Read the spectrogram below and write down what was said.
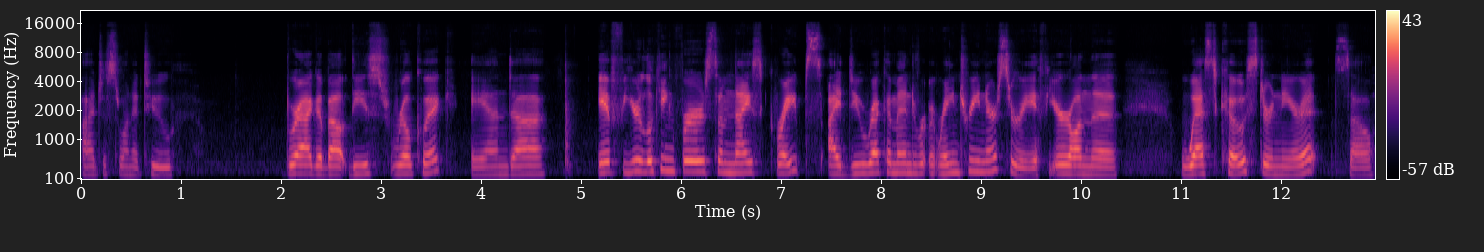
I just wanted to brag about these real quick. And uh, if you're looking for some nice grapes, I do recommend Raintree Nursery if you're on the west coast or near it. So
